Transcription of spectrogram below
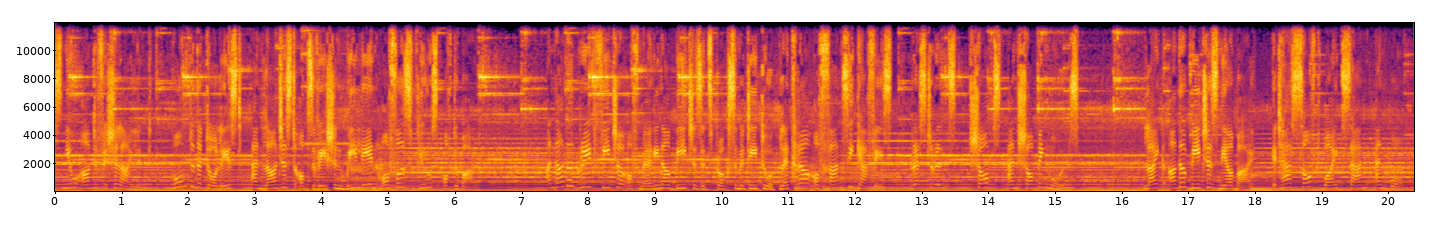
Dubai's new artificial island, home to the tallest and largest observation wheel lane, offers views of Dubai. Another great feature of Marina Beach is its proximity to a plethora of fancy cafes, restaurants, shops, and shopping malls. Like other beaches nearby, it has soft white sand and warm.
